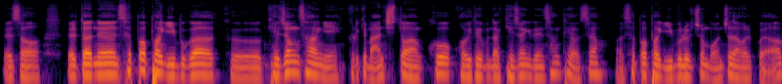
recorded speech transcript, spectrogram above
그래서 일단은 세법학 2부가 그 개정 사항이 그렇게 많지도 않고 거의 대부분 다 개정이 된 상태여서 어, 세법학 2부를 좀 먼저 나갈 거야.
